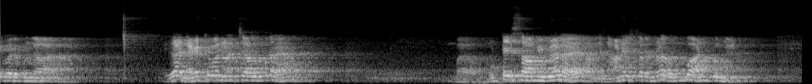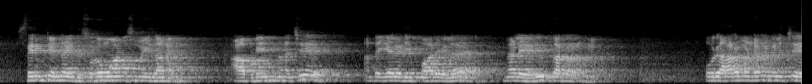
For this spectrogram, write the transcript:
இவர் கொஞ்சம் இதாக நெகட்டிவாக நினச்சாலும் கூட முட்டைசாமி மேலே அந்த ஞானேஸ்வரன் மேலே ரொம்ப அன்புங்க. சரின்ட்டு என்ன இது சுகமான சுமை தானே அப்படின்னு நினச்சி அந்த ஏழடி பாறையில் மேலே ஏறி உட்கார்றாங்க ஒரு அரை மணி நேரம் கழித்து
